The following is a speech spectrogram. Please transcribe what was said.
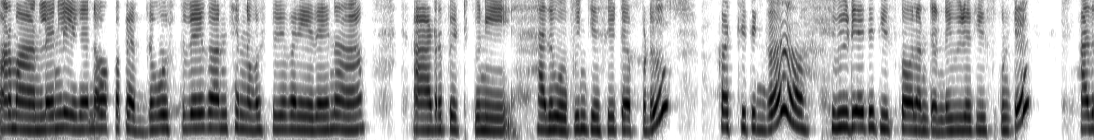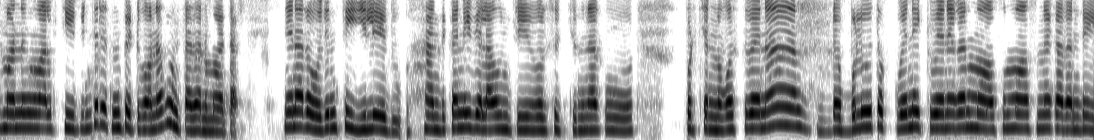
మనం ఆన్లైన్లో ఏదైనా ఒక పెద్ద వస్తువే కానీ చిన్న వస్తువే కానీ ఏదైనా ఆర్డర్ పెట్టుకుని అది ఓపెన్ చేసేటప్పుడు ఖచ్చితంగా వీడియో అయితే తీసుకోవాలంటండి. వీడియో తీసుకుంటే అది మనం వాళ్ళకి చూపించి రిటర్న్ పెట్టుకోవడానికి ఉంటుంది అనమాట నేను ఆ రోజున తీయలేదు. అందుకని ఇవి ఇలా ఉంచేయవలసి వచ్చింది. నాకు ఇప్పుడు చిన్న వస్తువైనా డబ్బులు తక్కువైనా ఎక్కువైనా కానీ మోసం మోసమే కదండి.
